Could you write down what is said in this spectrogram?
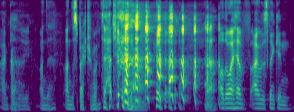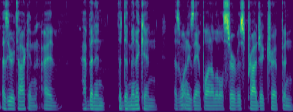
uh, probably on the on the spectrum of that. Yeah. Although I have, I was thinking as you were talking, I have been in the Dominican as one example on a little service project trip, and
